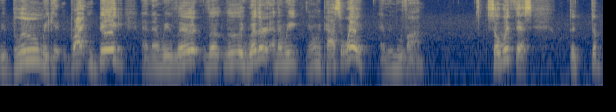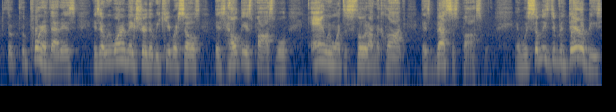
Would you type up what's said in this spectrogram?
We bloom, we get bright and big, and then we li- li- literally wither, and then we, you know, we pass away and we move on. So with this, the, the, the, the point of that is is that we want to make sure that we keep ourselves as healthy as possible and we want to slow down the clock as best as possible and with some of these different therapies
